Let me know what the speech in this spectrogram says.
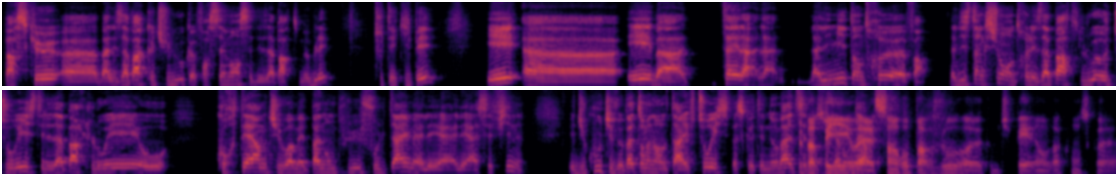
Parce que euh, bah, les apparts que tu loues, forcément, c'est des apparts meublés, tout équipés. Et, euh, et bah, tu la, la, la, limite entre, enfin, la distinction entre les apparts loués aux touristes et les apparts loués au court terme, tu vois, mais pas non plus full time, elle est, elle est assez fine. Et du coup, tu veux pas tomber dans le tarif touriste parce que tu es nomade. Tu peux pas payer 100 euros par jour euh, comme tu paierais en vacances, quoi,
